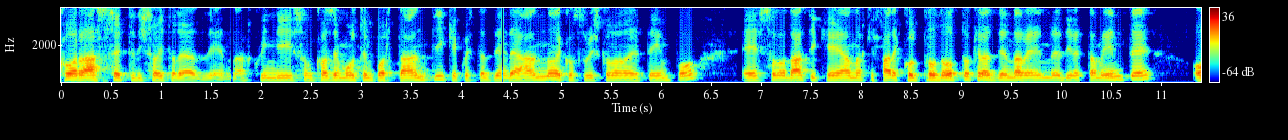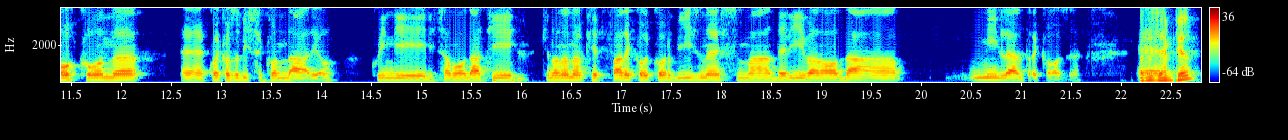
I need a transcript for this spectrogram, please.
core asset di solito dell'azienda, quindi sono cose molto importanti che queste aziende hanno e costruiscono nel tempo e sono dati che hanno a che fare col prodotto che l'azienda vende direttamente o con eh, qualcosa di secondario, quindi diciamo dati che non hanno a che fare col core business ma derivano da mille altre cose. Per eh, esempio?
